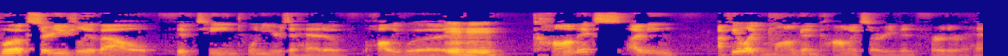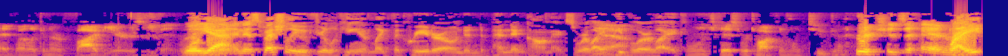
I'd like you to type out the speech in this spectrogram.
books are usually about 15, 20 years ahead of Hollywood. Mm-hmm. comics, I mean, I feel like manga and comics are even further ahead by like another five years, even. right? Well, yeah, and especially if you're looking at like the creator-owned independent comics, where like Yeah. people are like, in which case we're talking like two generations ahead, right,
